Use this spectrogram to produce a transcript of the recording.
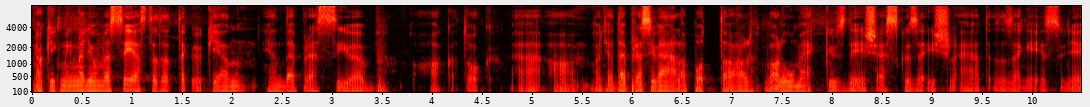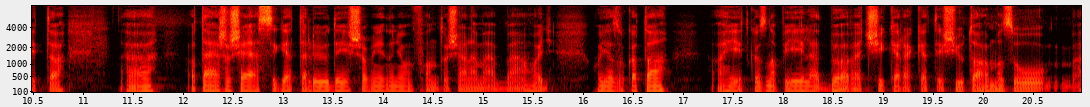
akik még nagyon veszélyeztetettek, ők ilyen, ilyen depresszívebb alkatok, a, vagy a depresszív állapottal való megküzdés eszköze is lehet ez az egész. Ugye itt a, a, a társas elszigetelődés, ami egy nagyon fontos elem ebben, hogy, hogy azokat a, a hétköznapi életből vett sikereket és jutalmazó uh,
